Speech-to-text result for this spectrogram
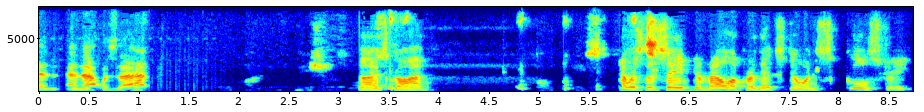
and, and that was that? No, it's gone. That was the same developer that's doing School Street.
